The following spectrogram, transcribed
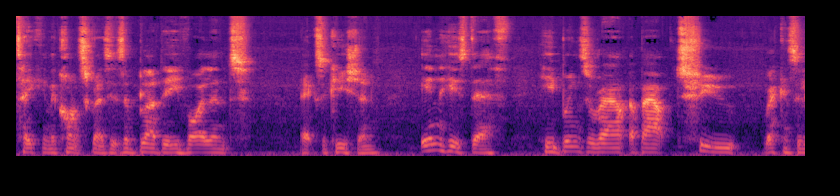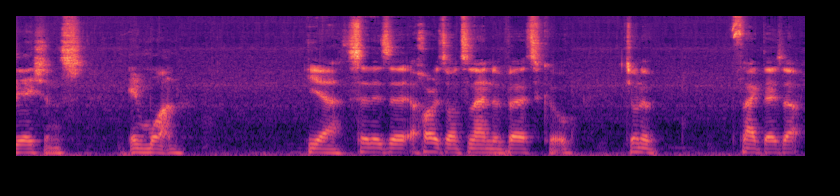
taking the consequence. It's a bloody, violent execution. In his death, he brings around about two reconciliations in one. Yeah. So there's a, a horizontal and a vertical. Do you want to flag those up?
